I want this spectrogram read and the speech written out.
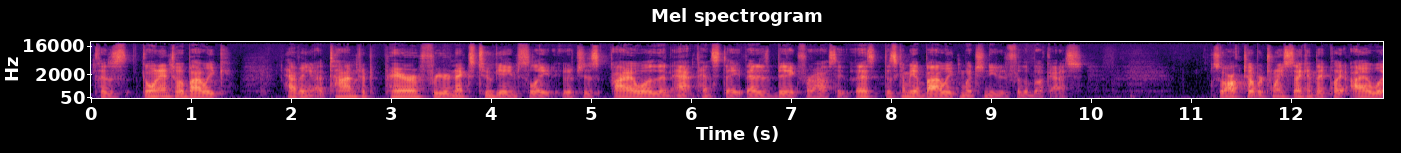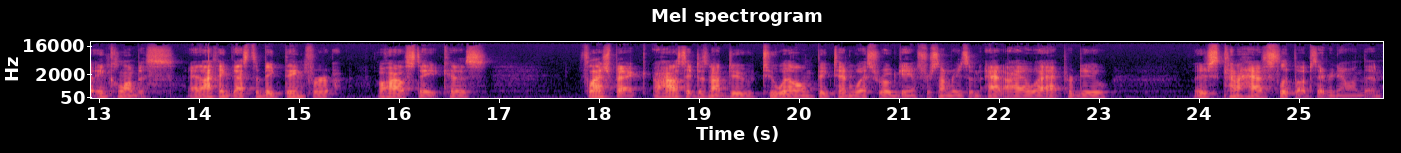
Because going into a bye week, having a time to prepare for your next two game slate, which is Iowa, then at Penn State, that is big for Ohio State. That's, that's going to be a bye week much needed for the Buckeyes. So October 22nd, they play Iowa in Columbus. And I think that's the big thing for Ohio State because flashback, Ohio State does not do too well in Big Ten West road games for some reason at Iowa, at Purdue. They just kind of have slip ups every now and then.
